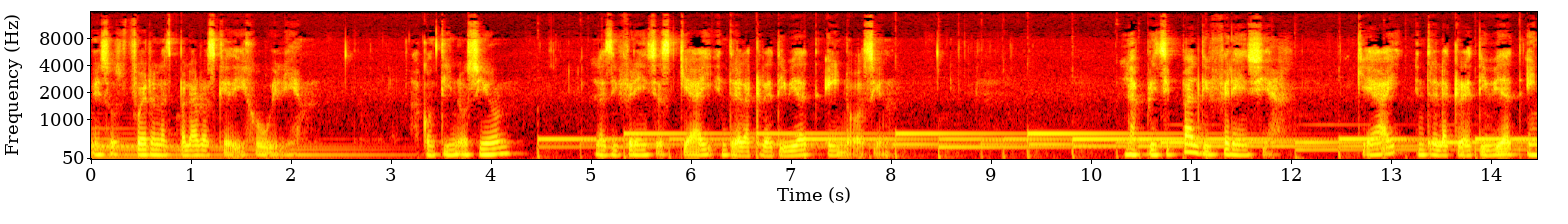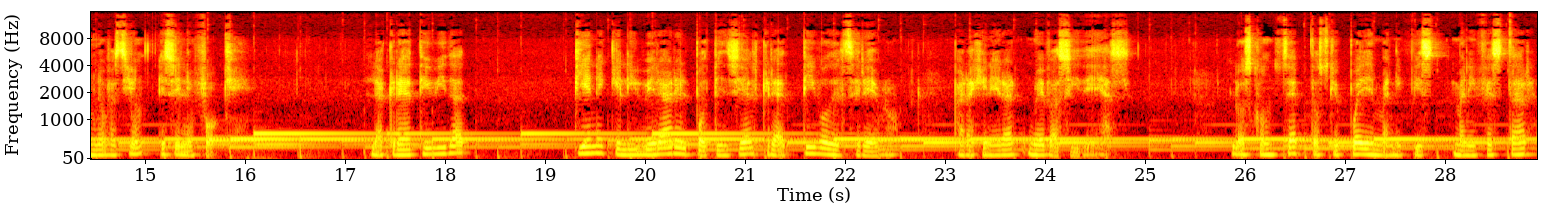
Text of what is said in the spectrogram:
Esas fueron las palabras que dijo William. A continuación, las diferencias que hay entre la creatividad e innovación. La principal diferencia que hay entre la creatividad e innovación es el enfoque. La creatividad tiene que liberar el potencial creativo del cerebro para generar nuevas ideas. Los conceptos que pueden manifestar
